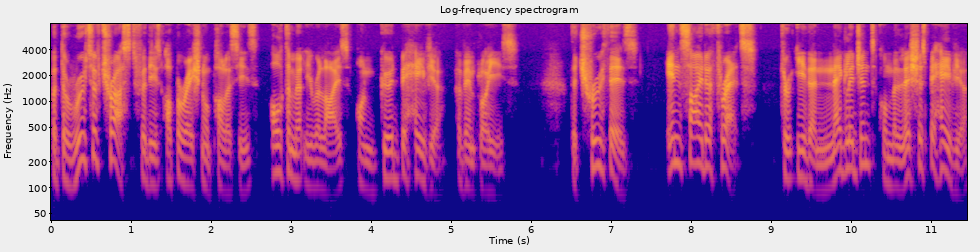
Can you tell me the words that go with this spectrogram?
But the root of trust for these operational policies ultimately relies on good behavior of employees. The truth is, insider threats through either negligent or malicious behavior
